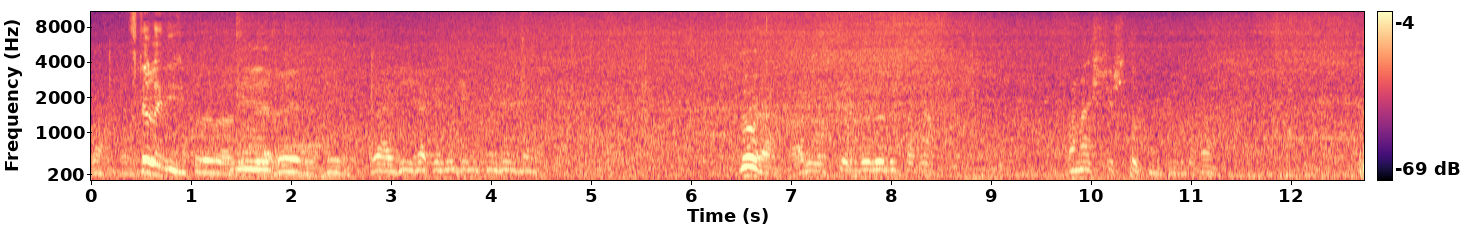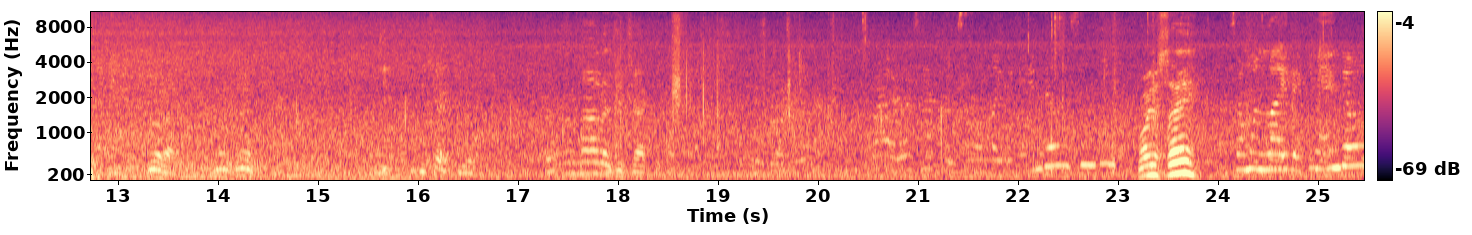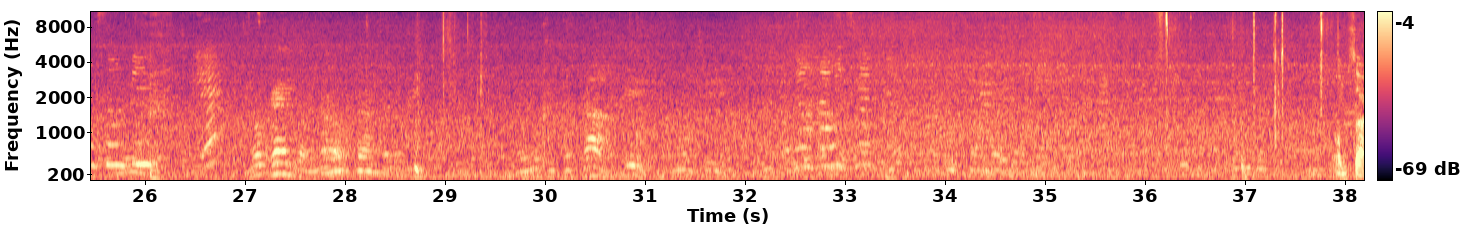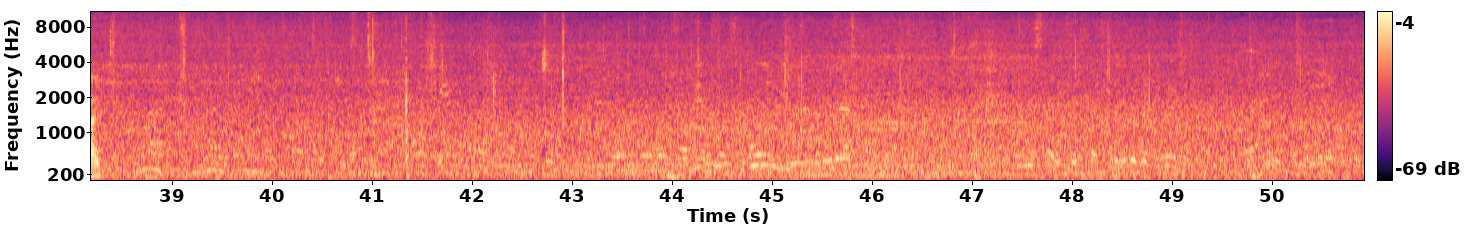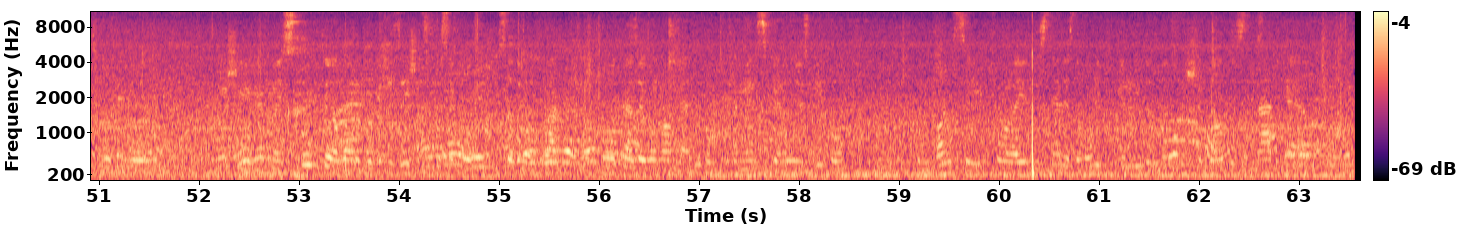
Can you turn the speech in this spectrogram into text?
bom, bom. W telewizji podawali. Nie wierzę, nie. Ja takie ludzie nic nie wiedzą. Dobra. Ale odpierdolili chyba 12 sztuk. mówili. Dobra. No, no. Dzieciaki. Normalne dzieciaki. What you say? Someone light a candle or something? Yeah? No candle, no candle. I'm sorry.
